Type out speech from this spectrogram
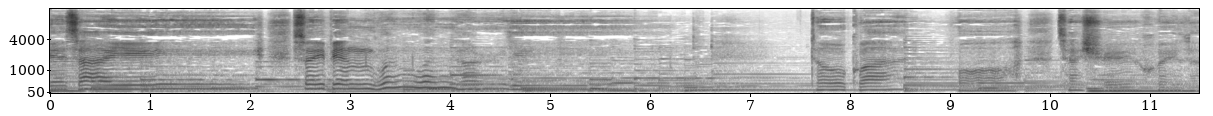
别在意，随便问问而已，都怪我才学会了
